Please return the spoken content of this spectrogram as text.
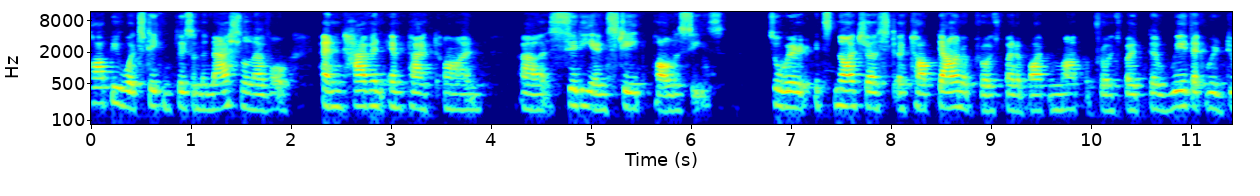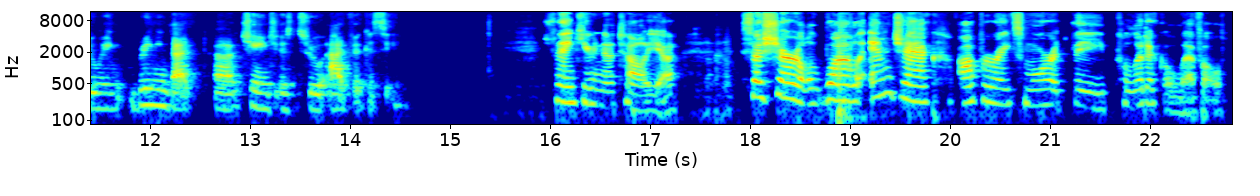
copy what's taking place on the national level and have an impact on uh, city and state policies. So where it's not just a top-down approach, but a bottom-up approach, but the way that we're doing, bringing that uh, change is through advocacy. Thank you, Natalia. So Sheryl, while MJAC operates more at the political level,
